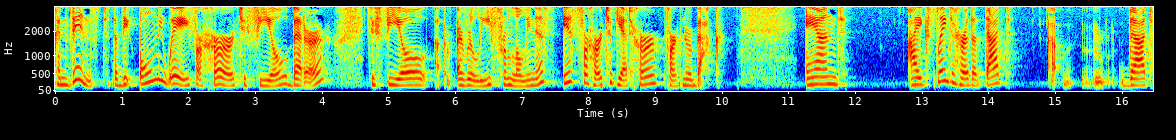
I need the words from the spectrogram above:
convinced that the only way for her to feel better to feel a relief from loneliness is for her to get her partner back. And I explained to her that that uh, that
